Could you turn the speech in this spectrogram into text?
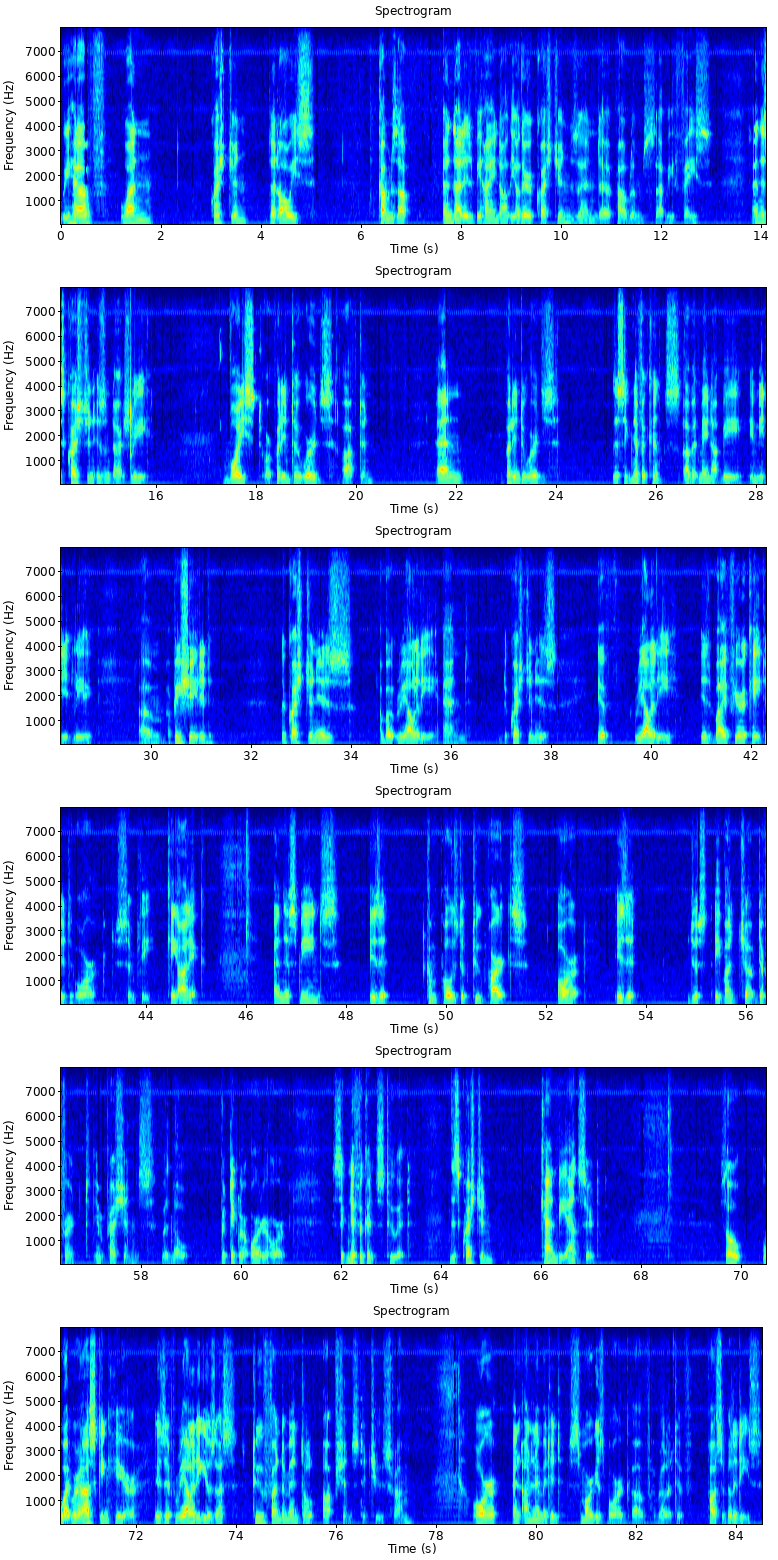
we have one question that always comes up and that is behind all the other questions and uh, problems that we face. And this question isn't actually voiced or put into words often. And put into words the significance of it may not be immediately um, appreciated. The question is about reality, and the question is if reality is bifurcated or simply chaotic. And this means is it composed of two parts or is it just a bunch of different impressions with no particular order or significance to it. This question can be answered. So what we're asking here is if reality gives us two fundamental options to choose from, or an unlimited smorgasbord of relative possibilities,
